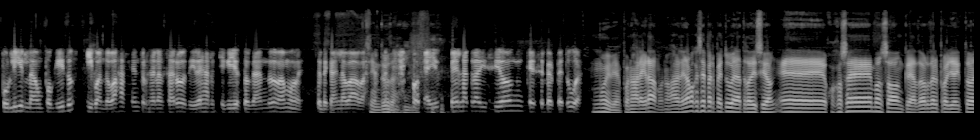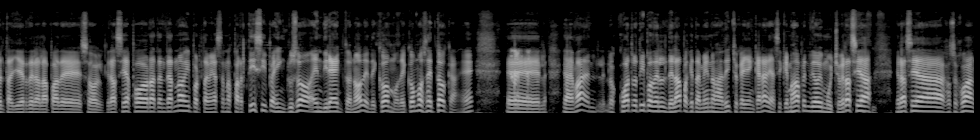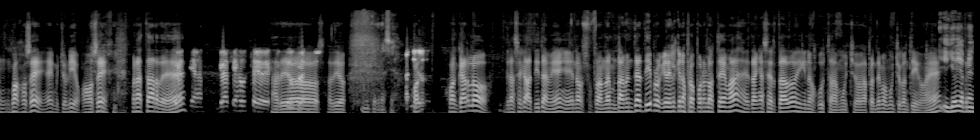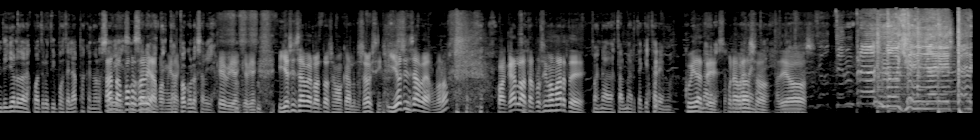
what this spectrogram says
pulirla un poquito y cuando vas a centros de Lanzarote y ves a los chiquillos tocando, vamos, se te cae en la baba. Sin duda. Porque ahí ves la tradición que se perpetúa. Muy bien, pues nos alegramos, nos alegramos que se perpetúe la tradición. Eh, Juan José Monzón, creador del proyecto El Taller de la Lapa de Sol, gracias por atendernos y por también hacernos partícipes, incluso en directo, ¿no? De, de cómo, de cómo se toca. ¿eh? Eh, además, los cuatro tipos de, de lapas que también nos has dicho que hay en Canarias, así que hemos aprendido hoy mucho. Gracias, gracias José Juan, Juan José, hay mucho lío, Juan José. Buenas tardes. ¿eh? Gracias, gracias a ustedes. Un. Adiós, adiós. Muchas gracias. Juan, Carlos, gracias a ti también, ¿eh? Fundamentalmente a ti porque eres el que nos propone los temas eh, tan acertados y nos gusta mucho, aprendemos mucho contigo. ¿eh? Y yo ya aprendí yo lo de los cuatro tipos de lapas que no lo sabía. Ah, tampoco lo sabía, pues mira. Tampoco lo sabía. Qué bien, qué bien. Y yo sin saberlo entonces, Juan Carlos, entonces hoy sí. Y yo sin saberlo, ¿no? Juan Carlos, Sí. hasta el próximo martes. Pues nada, hasta el martes, aquí estaremos. Cuídate, abrazo, un abrazo. Adiós. temprano llegaré tarde o temprano.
